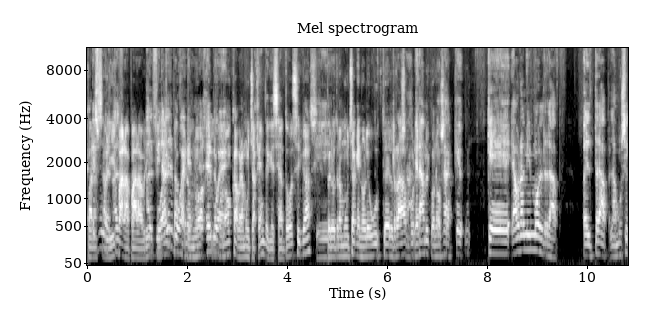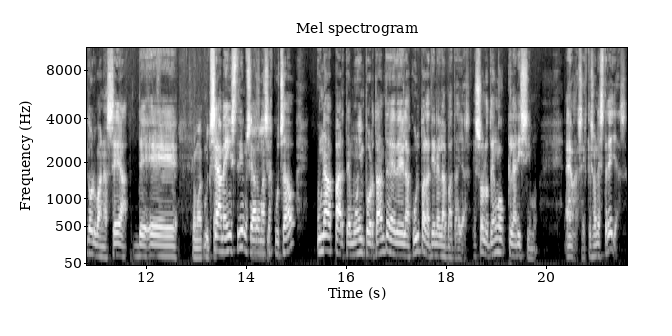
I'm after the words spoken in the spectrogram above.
para es bueno. salir, Al- para, para abrir puertas, para que nueva gente lo bueno. conozca. Habrá mucha gente que sea tóxica, Sí. pero otra mucha que no le guste el rap, O sea, por gran- ejemplo, y o conozca. sea, que, que ahora mismo el rap el trap, la música urbana sea de eh, Lo más escuchado. sea mainstream, sea Sí, lo más sí. escuchado, una parte muy importante de la culpa la tienen las batallas. Eso lo tengo clarísimo. Además, es que son estrellas.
